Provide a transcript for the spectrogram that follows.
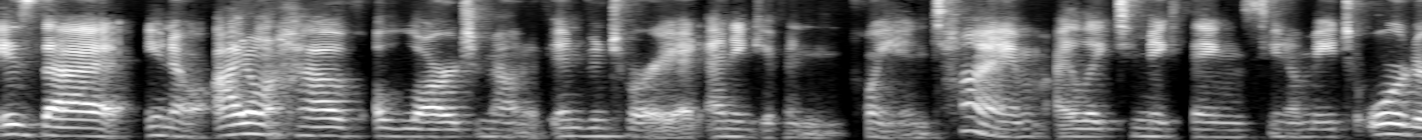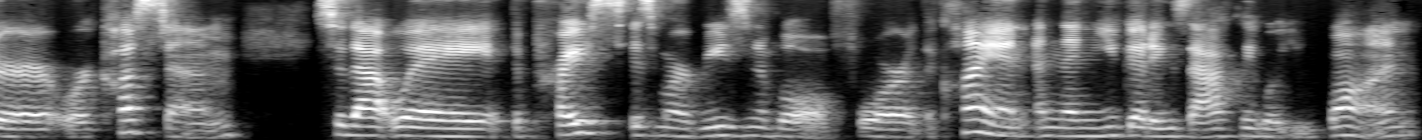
is that you know I don't have a large amount of inventory at any given point in time. I like to make things you know made to order or custom. So that way the price is more reasonable for the client and then you get exactly what you want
